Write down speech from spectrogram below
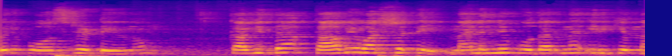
ഒരു പോസ്റ്റർ ഇട്ടിരുന്നു. കവിത കാവ്യവർഷത്തിൽ നനഞ്ഞു കുതിർന്ന് ഇരിക്കുന്ന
